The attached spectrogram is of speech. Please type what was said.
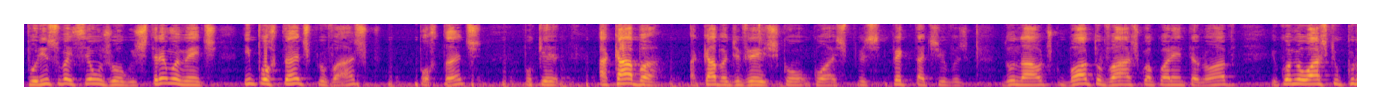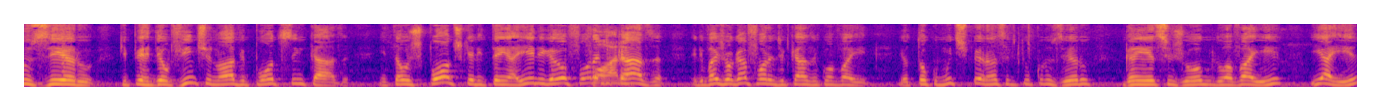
Por isso vai ser um jogo extremamente importante para o Vasco, importante, porque acaba, acaba de vez com, com as expectativas do Náutico, bota o Vasco a 49, e como eu acho que o Cruzeiro, que perdeu 29 pontos em casa, então os pontos que ele tem aí, ele ganhou fora, Fora. de casa. Ele vai jogar fora de casa com o Havaí. Eu estou com muita esperança de que o Cruzeiro ganhe esse jogo do Havaí e aí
